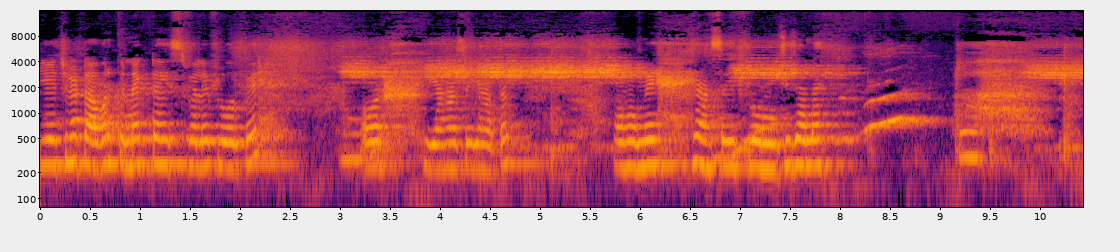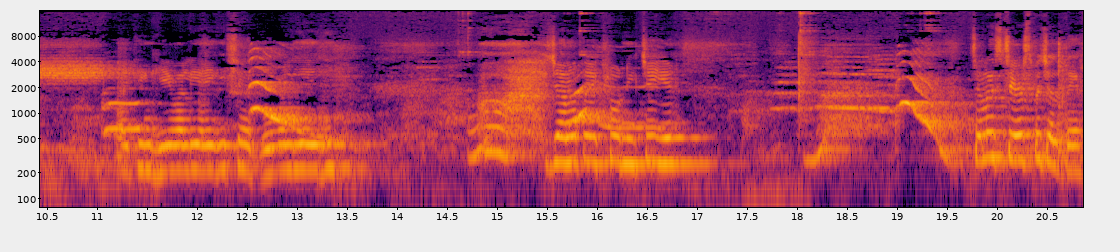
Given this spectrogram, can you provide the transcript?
ये एक्चुअली टावर कनेक्ट है इस वाले फ्लोर पे। और यहाँ से यहाँ तक। और हमें यहाँ से एक फ्लोर नीचे जाना है। तो आई थिंक ये वाली आएगी, शायद वो वाली आएगी। जाना तो एक फ्लोर नीचे ही है। चलो स्टेयर्स पे चलते हैं।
